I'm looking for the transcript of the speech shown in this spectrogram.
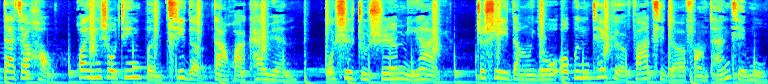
大家好，欢迎收听本期的大话开源，我是主持人明爱。这是一档由 Open Taker 发起的访谈节目，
